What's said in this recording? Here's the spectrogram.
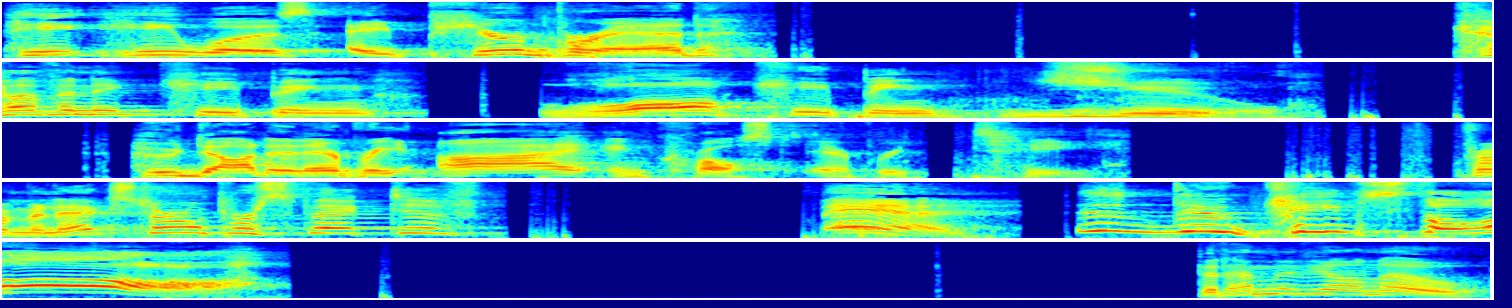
He, he was a purebred, covenant keeping, law keeping Jew who dotted every I and crossed every T. From an external perspective, man, this dude keeps the law. But how many of y'all know,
